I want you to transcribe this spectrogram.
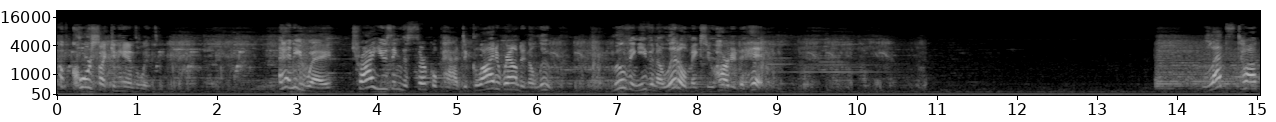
Of course I can handle it. Anyway, try using the circle pad to glide around in a loop. Moving even a little makes you harder to hit. Let's talk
